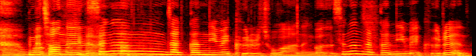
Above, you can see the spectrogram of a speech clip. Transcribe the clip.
근데 아, 저는. 승은 작가님의 글을 좋아하는 거는 승은 작가님의 글은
